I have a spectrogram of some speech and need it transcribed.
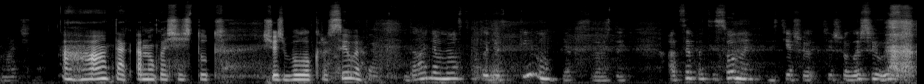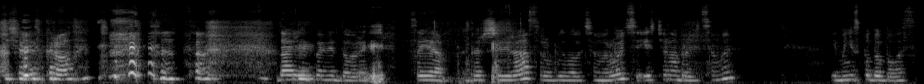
смачно. Ага, так, а ну-ка щось тут щось було красиве. Так, далі у нас тут огірки, ну, як завжди. А це патісони, ті, що, ті, що лишилися, ті, що не вкрали. Далі помідори. Це я перший раз робила у цьому році із чорнобривцями. І мені сподобалось,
